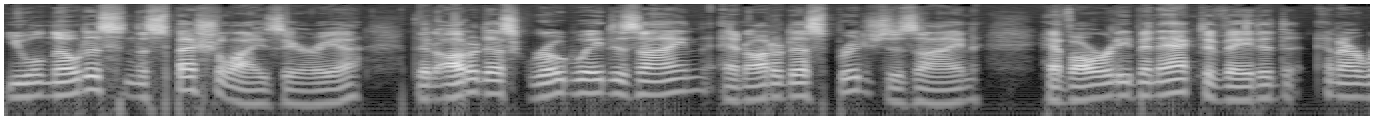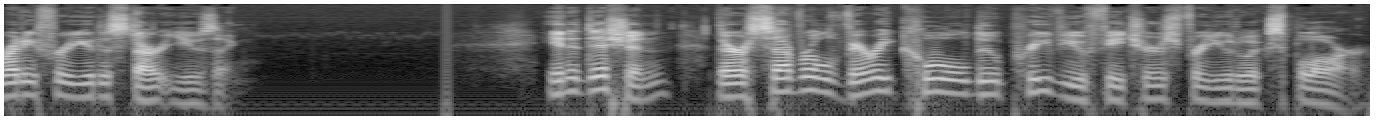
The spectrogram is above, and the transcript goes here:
You will notice in the Specialize area that Autodesk Roadway Design and Autodesk Bridge Design have already been activated and are ready for you to start using. In addition, there are several very cool new preview features for you to explore.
